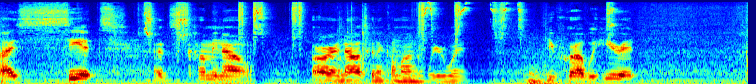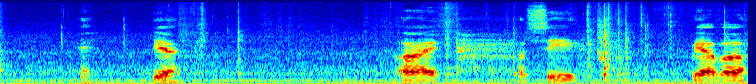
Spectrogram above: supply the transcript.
I see it. It's coming out. Alright, now it's gonna come on a weird way. You probably hear it. Yeah. Alright. Let's see we have a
